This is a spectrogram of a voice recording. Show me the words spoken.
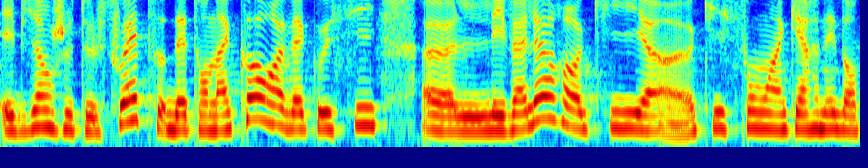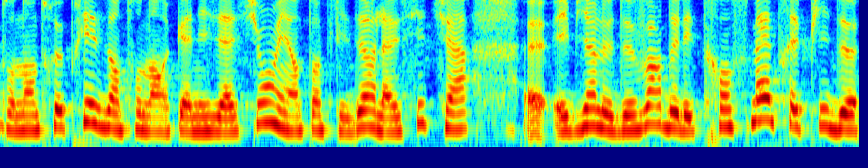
eh bien, je te le souhaite d'être en accord avec aussi les valeurs qui qui sont incarnées dans ton entreprise, dans ton organisation, et en tant que leader, là aussi, tu as eh bien le devoir de les transmettre et puis de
